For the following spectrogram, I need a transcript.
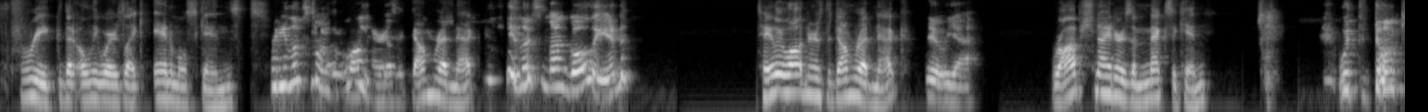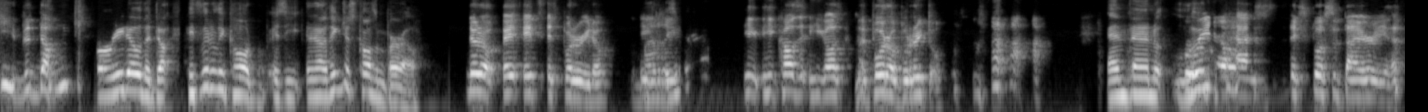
freak that only wears like animal skins. But he looks Taylor Mongolian. Lautner is a dumb redneck. He looks Mongolian. Taylor Lautner is the dumb redneck. Oh yeah, Rob Schneider is a Mexican. with the donkey, the donkey. Burrito the dog. He's literally called. Is he? No, I think he just calls him Burro. No, no, it, it's it's burrito. Burrito. He, he calls it. He calls my burro burrito. And then Luke. Burrito has explosive diarrhea.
